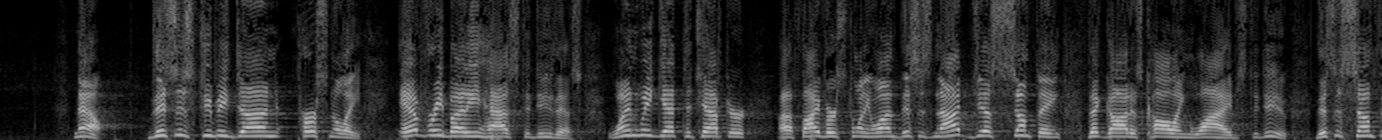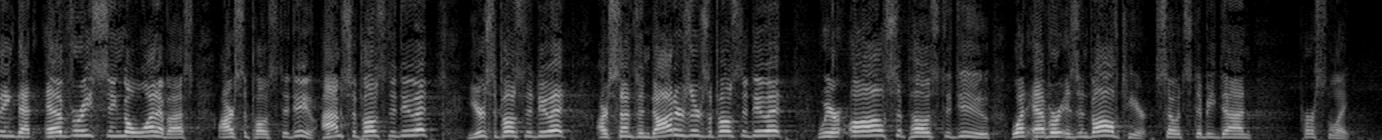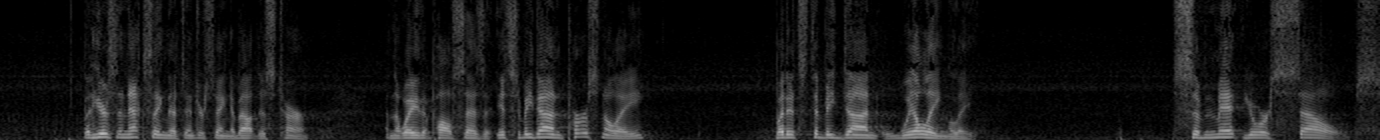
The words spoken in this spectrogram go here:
Now, this is to be done personally. Everybody has to do this. When we get to chapter uh, 5, verse 21, this is not just something that God is calling wives to do. This is something that every single one of us are supposed to do. I'm supposed to do it. You're supposed to do it. Our sons and daughters are supposed to do it. We're all supposed to do whatever is involved here. So it's to be done personally. But here's the next thing that's interesting about this term and the way that Paul says it it's to be done personally, but it's to be done willingly. Submit yourselves.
